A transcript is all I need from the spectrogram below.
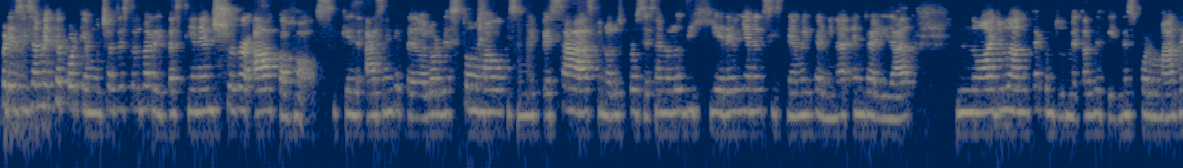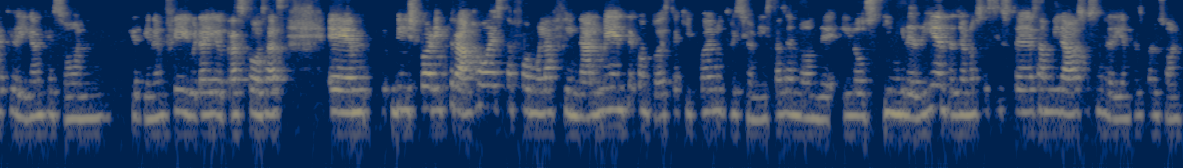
precisamente porque muchas de estas barritas tienen sugar alcohols, que hacen que te dé dolor de estómago, que son muy pesadas, que no los procesa, no los digiere bien el sistema y termina en realidad no ayudándote con tus metas de fitness por más de que digan que son que tienen fibra y otras cosas. Eh, Beachbody trajo esta fórmula finalmente con todo este equipo de nutricionistas en donde los ingredientes, yo no sé si ustedes han mirado esos ingredientes, pero son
